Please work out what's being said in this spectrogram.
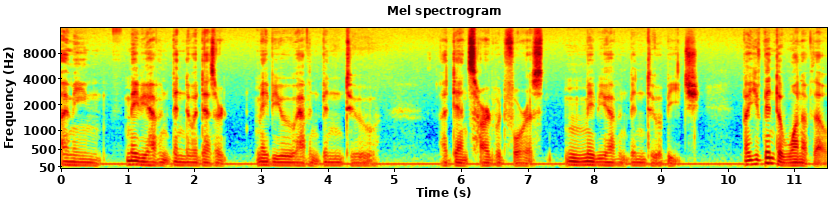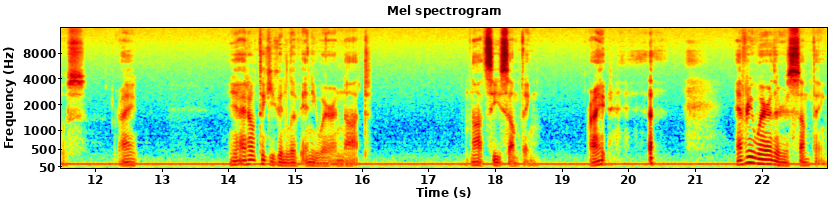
I mean, maybe you haven't been to a desert, maybe you haven't been to a dense hardwood forest, maybe you haven't been to a beach, but you've been to one of those, right? Yeah, I don't think you can live anywhere and not not see something, right? Everywhere there is something.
